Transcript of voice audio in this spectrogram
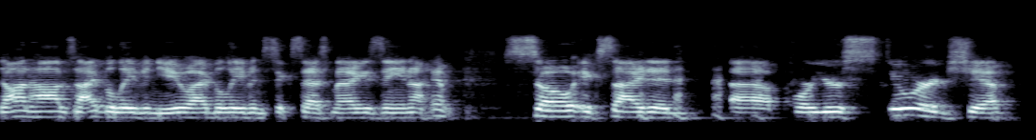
Don Hobbs, I believe in you. I believe in Success Magazine. I am so excited uh, for your stewardship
